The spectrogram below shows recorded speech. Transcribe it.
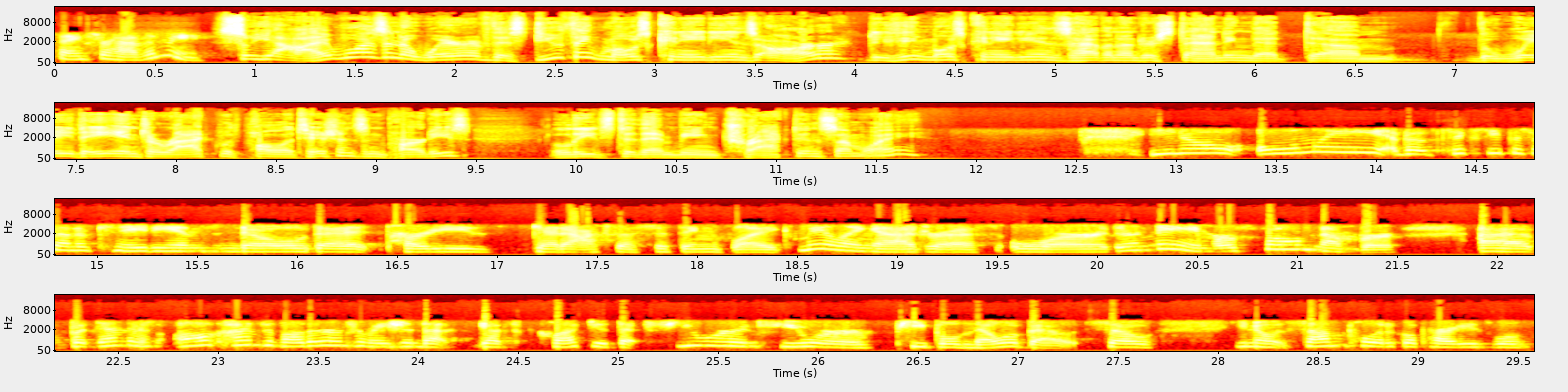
Thanks for having me. So, yeah, I wasn't aware of this. Do you think most Canadians are? Do you think most Canadians have an understanding that um, the way they interact with politicians and parties leads to them being tracked in some way? You know, only about 60% of Canadians know that parties get access to things like mailing address or their name or phone number. Uh, but then there's all kinds of other information that gets collected that fewer and fewer people know about. So, you know, some political parties will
